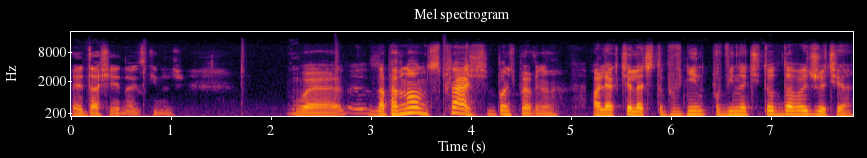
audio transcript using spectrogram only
E, da się jednak zginąć. Łe, na pewno sprawdź, bądź pewny. Ale jak cię leczy, to powinien, powinno ci to oddawać życie.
